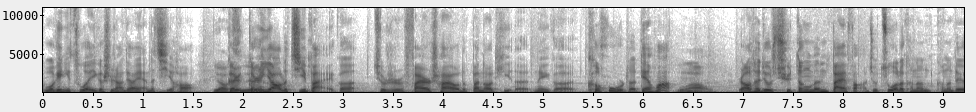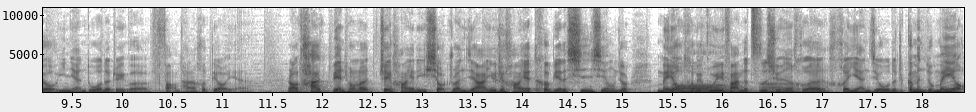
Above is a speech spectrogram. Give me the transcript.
我给你做一个市场调研的旗号，跟跟人要了几百个就是 Fairchild 半导体的那个客户的电话，哇哦，然后他就去登门拜访，就做了可能可能得有一年多的这个访谈和调研。然后他变成了这个行业的一小专家，因为这行业特别的新兴，就是没有特别规范的咨询和、和研究的，这根本就没有。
